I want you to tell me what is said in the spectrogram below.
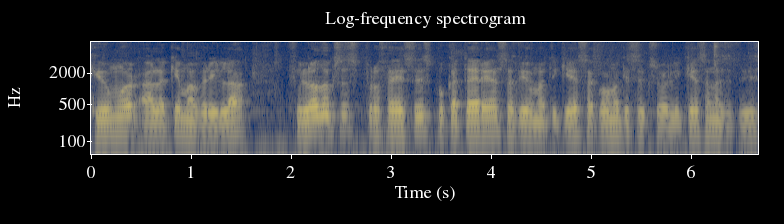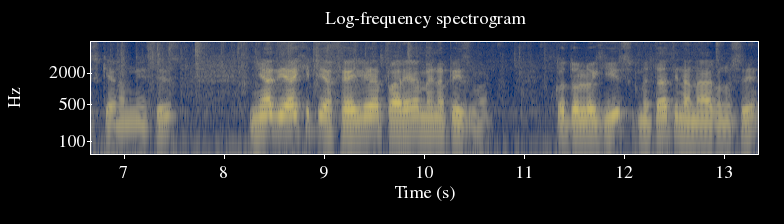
χιούμορ αλλά και μαυρίλα, φιλόδοξες προθέσεις που κατέρεαν σε βιωματικές ακόμα και σεξουαλικές αναζητήσεις και αναμνήσεις, μια διάχυτη αφέλεια παρέα με ένα πείσμα. Κοντολογής, μετά την ανάγνωση,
